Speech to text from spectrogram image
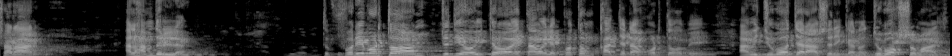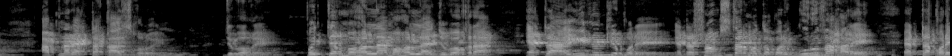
সারার, আলহামদুলিল্লাহ। তো পরিবর্তন যদি হইতে হয়, তাহলে প্রথম কাজ যেটা করতে হবে, আমি যুবক যারা আসেনি কেন? যুবক সমাজ, আপনারা একটা কাজ করেন, যুবকে। প্রত্যেক মহল্লায় মহল্লায় যুবকরা একটা ইউনিটি করে, একটা সংস্থার মতো করে গ্রুপ আকারে একটা করে,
